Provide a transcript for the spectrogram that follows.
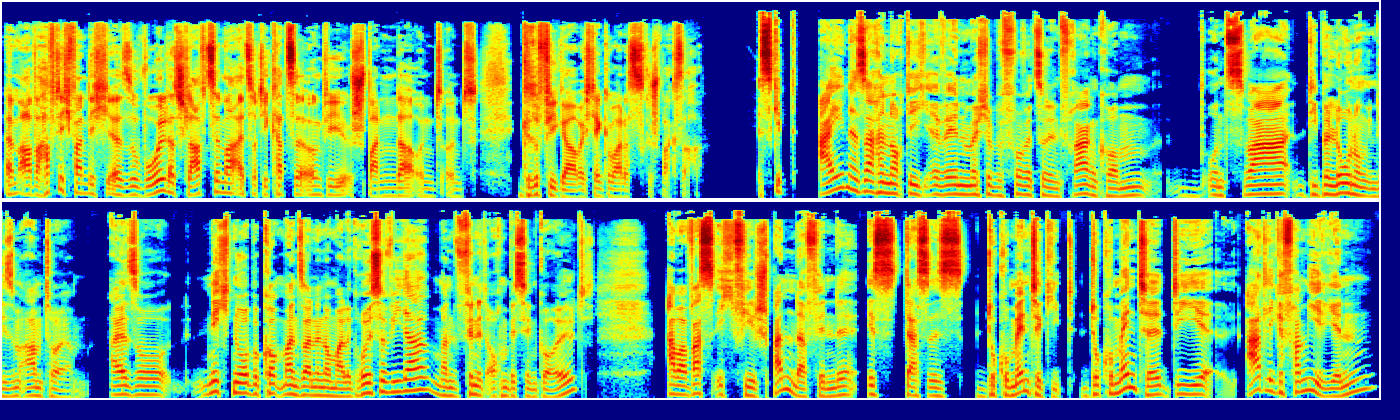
Ähm, aber wahrhaftig fand ich äh, sowohl das Schlafzimmer als auch die Katze irgendwie spannender und, und griffiger. Aber ich denke mal, das ist Geschmackssache. Es gibt eine Sache noch, die ich erwähnen möchte, bevor wir zu den Fragen kommen, und zwar die Belohnung in diesem Abenteuer. Also nicht nur bekommt man seine normale Größe wieder, man findet auch ein bisschen Gold. Aber was ich viel spannender finde, ist, dass es Dokumente gibt. Dokumente, die adlige Familien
